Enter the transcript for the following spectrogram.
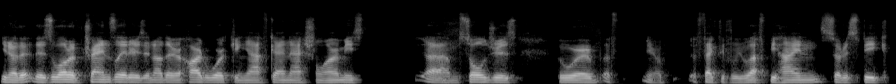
you know, there's a lot of translators and other hardworking Afghan National Army um, soldiers who were, you know, effectively left behind, so to speak.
